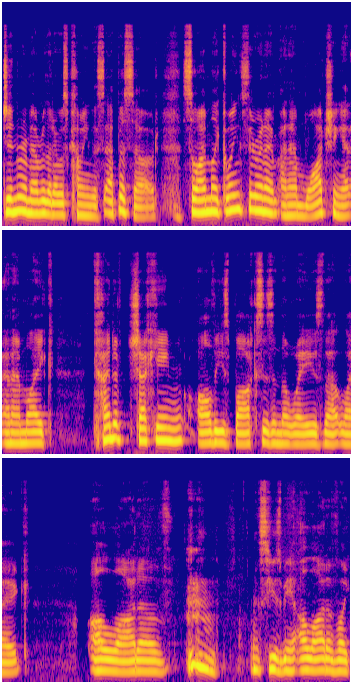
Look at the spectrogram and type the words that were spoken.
didn't remember that I was coming this episode. So I'm like going through and I'm and I'm watching it and I'm like kind of checking all these boxes in the ways that like a lot of excuse me, a lot of like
